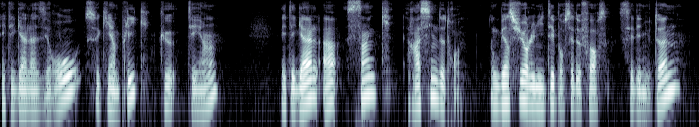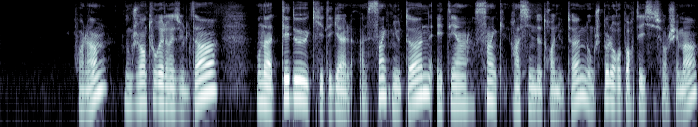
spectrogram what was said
est égal à 0, ce qui implique que T1 est égal à 5 racines de 3. Donc bien sûr, l'unité pour ces deux forces, c'est des newtons. Voilà. Donc je vais entourer le résultat. On a T2 qui est égal à 5 newtons et T1 5 racines de 3 newtons. Donc je peux le reporter ici sur le schéma.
